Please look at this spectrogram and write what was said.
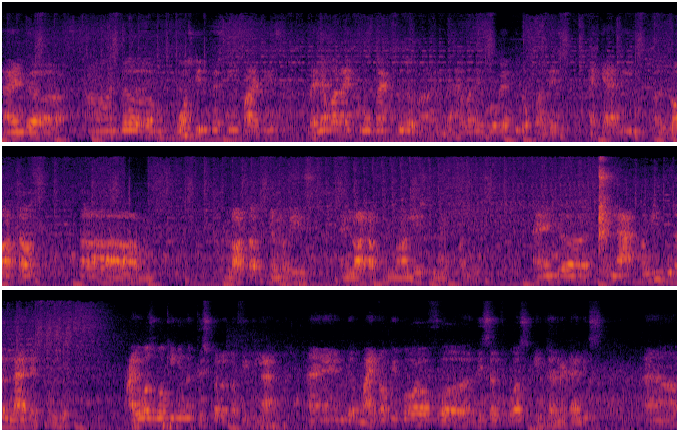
And uh, uh, the most interesting part is whenever I go back to the uh, whenever I go back to the college, I carry a lot of um, lot of memories and lot of knowledge to my college. And uh, lab, coming to the lab exposure, I was working in a crystallographic lab, and my topic of uh, research was intermetallics. Uh,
